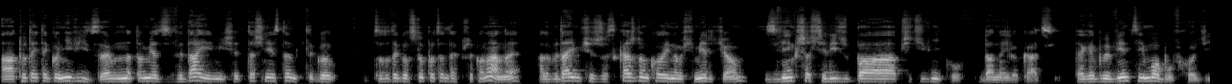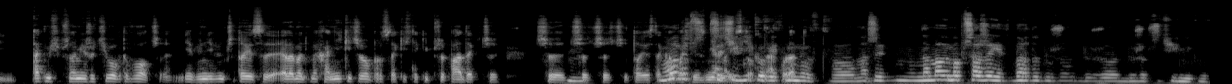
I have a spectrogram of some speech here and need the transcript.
a tutaj tego nie widzę, natomiast wydaje mi się, też nie jestem tego co do tego w 100% przekonany, ale wydaje mi się, że z każdą kolejną śmiercią zwiększa się liczba przeciwników w danej lokacji. Tak jakby więcej mobów wchodzi. Tak mi się przynajmniej rzuciło to w oczy. Nie wiem, nie wiem, czy to jest element mechaniki, czy po prostu jakiś taki przypadek, czy, czy, czy, czy, czy to jest taka no, właśnie zmiana przeciwników jest mnóstwo. Znaczy, na małym obszarze jest bardzo dużo, dużo, dużo przeciwników.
